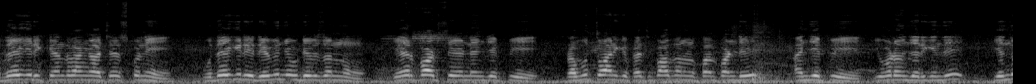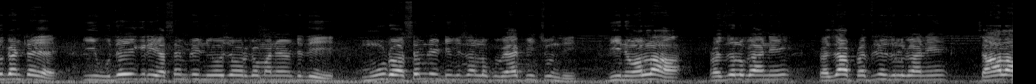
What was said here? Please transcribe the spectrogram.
ఉదయగిరి కేంద్రంగా చేసుకుని ఉదయగిరి రెవెన్యూ డివిజన్ను ఏర్పాటు చేయండి అని చెప్పి ప్రభుత్వానికి ప్రతిపాదనలు పంపండి అని చెప్పి ఇవ్వడం జరిగింది. ఎందుకంటే ఈ ఉదయగిరి అసెంబ్లీ నియోజకవర్గం అనేటువంటిది మూడు అసెంబ్లీ డివిజన్లకు వ్యాపించి ఉంది. దీనివల్ల ప్రజలు కానీ ప్రజాప్రతినిధులు కానీ చాలా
